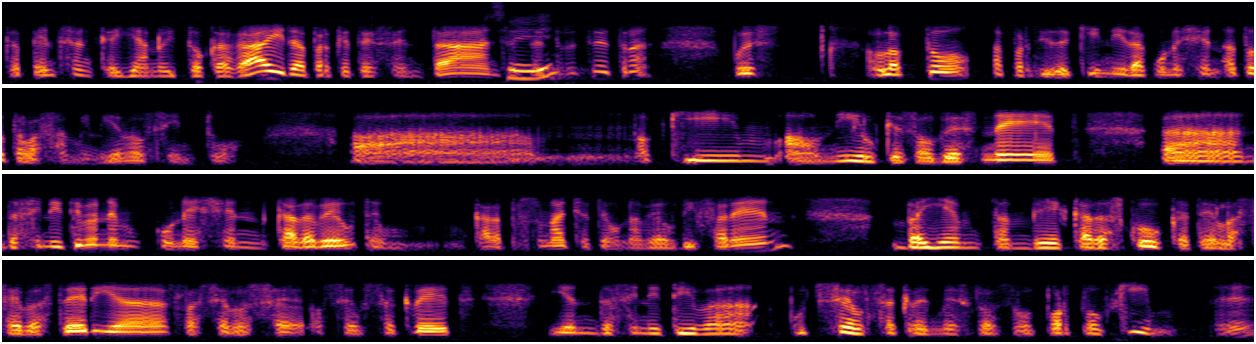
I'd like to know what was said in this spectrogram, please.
que pensen que ja no hi toca gaire perquè té 100 anys, Sí. etc etc, pues, el lector a partir d'aquí anirà coneixent a tota la família del Cinto. Uh, el Quim, el Nil, que és el besnet, uh, en definitiva anem coneixent cada veu, té un, cada personatge té una veu diferent, veiem també cadascú que té les seves dèries, les seves, els seus secrets, i en definitiva potser el secret més gros el porta el Quim, eh?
